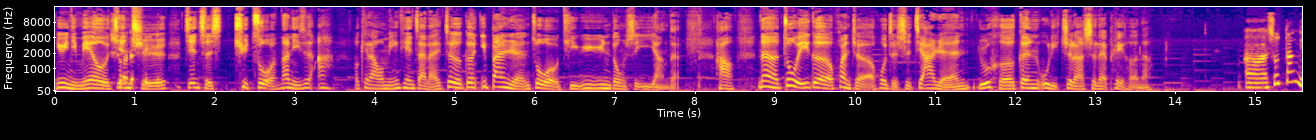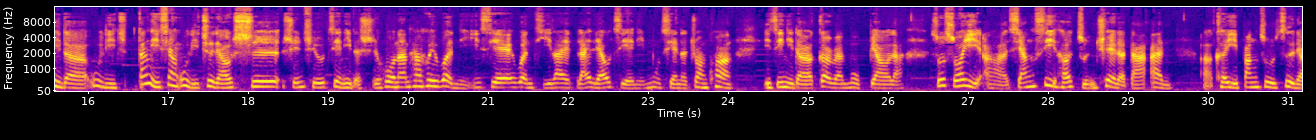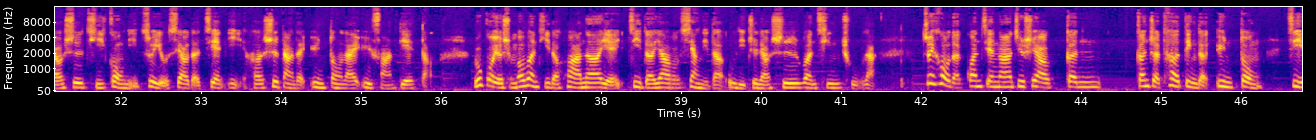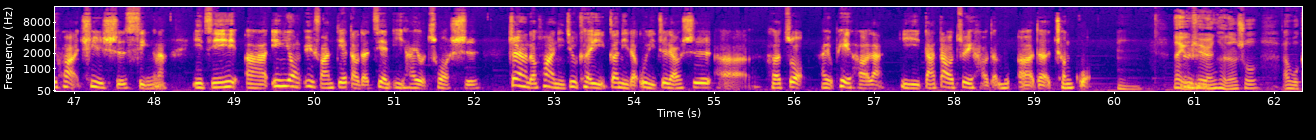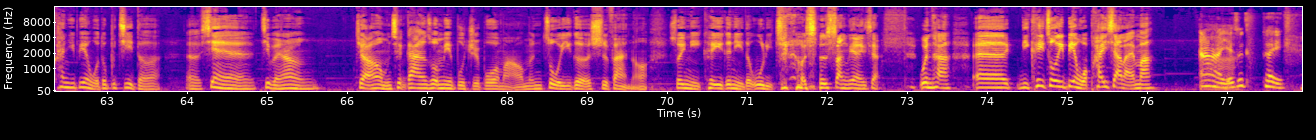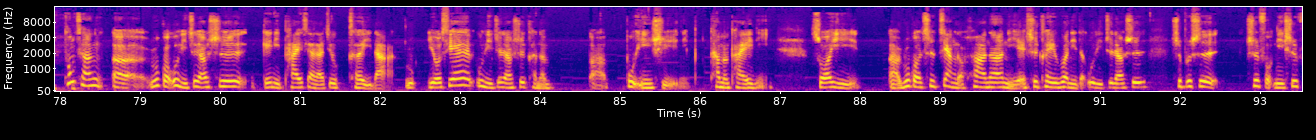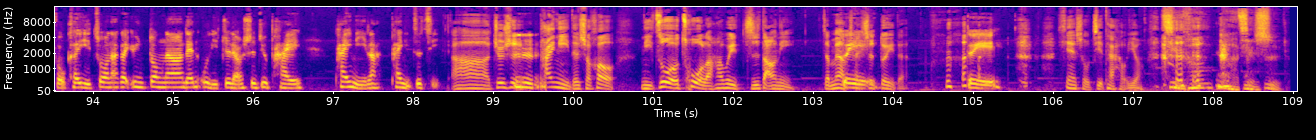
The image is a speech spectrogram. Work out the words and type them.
因为你没有坚持坚持去做。那你是啊，OK 啦，我明天再来。这个跟一般人做体育运动是一样的。好，那作为一个患者或者是家人，如何跟物理治疗师来配合呢？啊，说当你的物理，当你向物理治疗师寻求建议的时候呢，他会问你一些问题来来了解你目前的状况以及你的个人目标啦。所所以啊，详细和准确的答案啊，可以帮助治疗师提供你最有效的建议和适当的运动来预防跌倒。如果有什么问题的话呢，也记得要向你的物理治疗师问清楚啦。最后的关键呢，就是要跟。跟着特定的运动计划去实行了，以及呃应用预防跌倒的建议还有措施，这样的话你就可以跟你的物理治疗师呃合作还有配合了，以达到最好的呃的成果。嗯，那有些人可能说啊，我看一遍我都不记得，呃，现基本上。就好像我们去刚刚做面部直播嘛，我们做一个示范哦，所以你可以跟你的物理治疗师商量一下，问他，呃，你可以做一遍，我拍下来吗？啊，也是可以。通常，呃，如果物理治疗师给你拍下来就可以的。如有些物理治疗师可能啊不允许你他们拍你，所以啊，如果是这样的话呢，你也是可以问你的物理治疗师是不是。是否你是否可以做那个运动呢？连物理治疗师就拍拍你啦，拍你自己啊，就是拍你的时候，你做错了，他会指导你怎么样才是对的。对，现在手机太好用，健康那件事。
